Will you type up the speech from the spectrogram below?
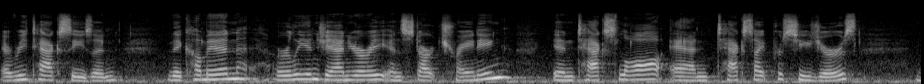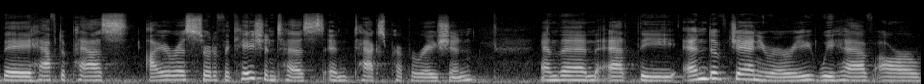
every tax season they come in early in January and start training in tax law and tax site procedures. They have to pass IRS certification tests in tax preparation. And then at the end of January, we have our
